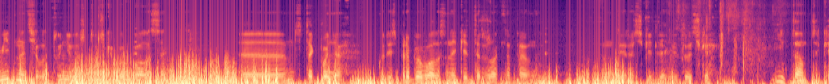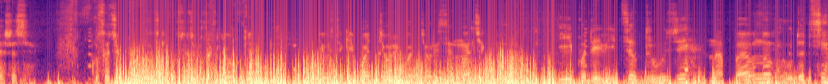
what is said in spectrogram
мідна чи латунєва штучка попалася. Е, ну, це так поняв, кудись прибивалося на якийсь держак, напевно. Там дирочки для гвіздочки. І там таке щось кусочок проволочки, кусочок закльовки. І ось такий бадьорий, бадьорий сигнальчик. І подивіться, друзі, напевно, в грудоці.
